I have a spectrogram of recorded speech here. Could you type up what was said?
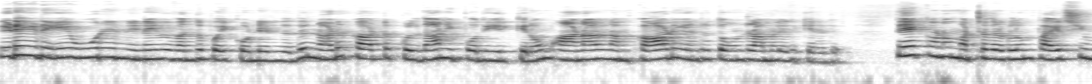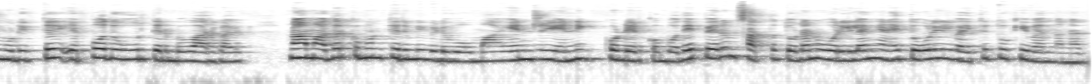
இடையிடையே ஊரின் நினைவு வந்து போய்க் கொண்டிருந்தது. நடுக்காட்டுக்குள் தான் இப்போது இருக்கிறோம். ஆனால் நம் காடு என்று தோன்றாமல் இருக்கிறது. தேக்கனும் மற்றவர்களும் பயிற்சி முடித்து எப்போது ஊர் திரும்புவார்கள்? நாம் அதற்கு முன் திரும்பி விடுவோமா என்று எண்ணிக்கொண்டிருக்கும் போதே பெரும் சத்தத்துடன் ஒரு இளைஞனை தோளில் வைத்து தூக்கி வந்தனர்.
